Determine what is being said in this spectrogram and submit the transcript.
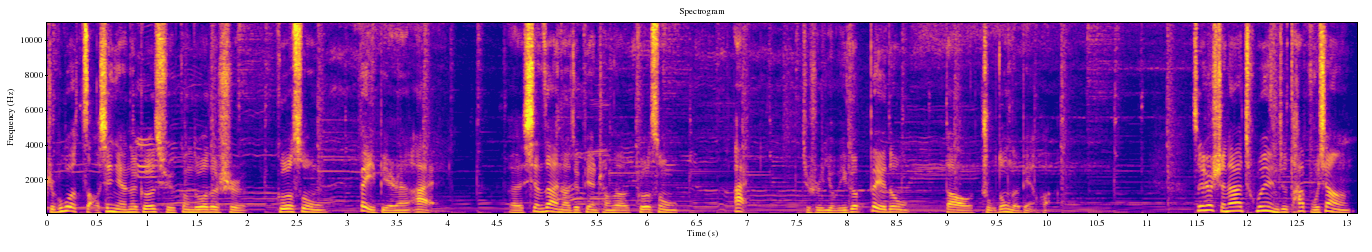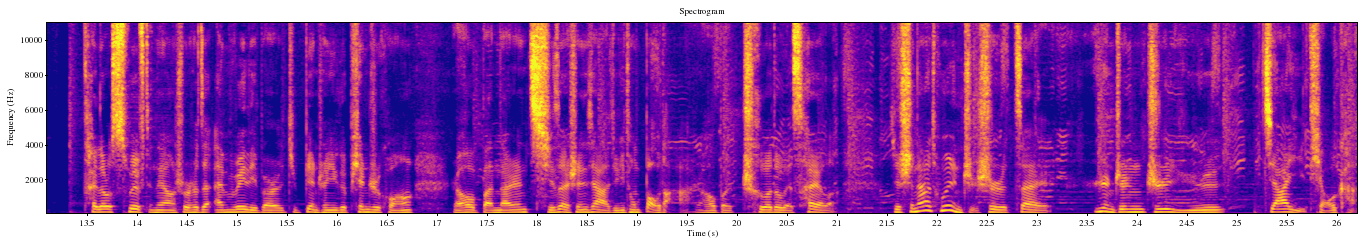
只不过早些年的歌曲更多的是歌颂被别人爱，呃，现在呢就变成了歌颂爱，就是有一个被动到主动的变化。所以说 Shania Twain 就她不像 Taylor Swift 那样说是在 MV 里边就变成一个偏执狂，然后把男人骑在身下就一通暴打，然后把车都给碎了。就 Shania Twain 只是在认真之余加以调侃，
